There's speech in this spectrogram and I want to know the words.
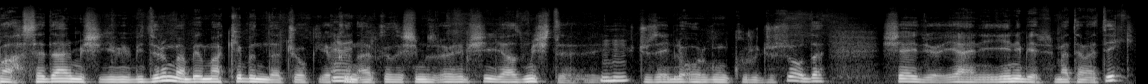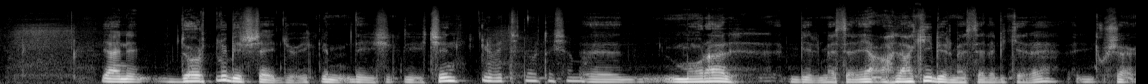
bahsedermiş gibi bir durum var. Bill McKibben da çok yakın Evet. arkadaşımız öyle bir şey yazmıştı. Hı hı. 350 orgun kurucusu. O da şey diyor yani yeni bir matematik yani dörtlü bir şey diyor iklim değişikliği için. Evet dört aşama. e, moral bir mesele yani ahlaki bir mesele bir kere. Kuşak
